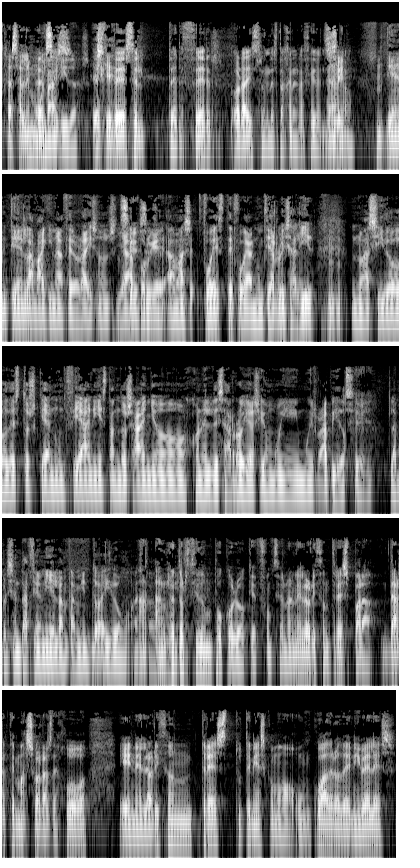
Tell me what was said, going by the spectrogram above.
O sea, salen muy Además, seguidos. Es que- este es el tercer Horizon de esta generación ya, Sí. ¿no? Tienen, tienen la máquina de hacer Horizons ya, Sí, porque sí. además fue este, fue anunciarlo y salir. No ha sido de estos que anuncian y están dos años con el desarrollo, ha sido muy, muy rápido. Sí. La presentación y el lanzamiento ha ido. ha Han, estado han muy- retorcido un poco lo que funcionó en el Horizon 3 para darte más horas de juego. En el Horizon 3 tú tenías como un cuadro de niveles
